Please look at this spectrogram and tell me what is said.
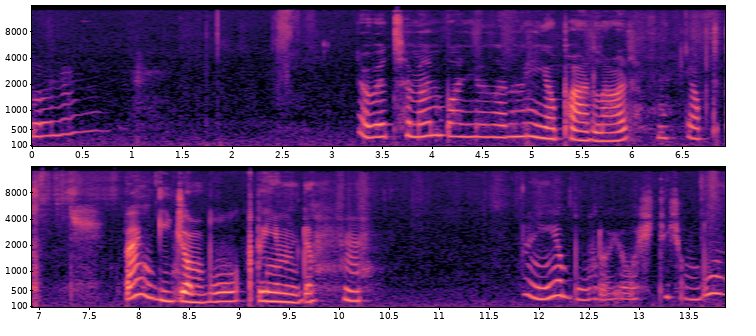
Böyle. Evet hemen banyolarını yaparlar. Yaptık. Ben giyeceğim bu benimdi. Hı. Niye buraya açacağım bu?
